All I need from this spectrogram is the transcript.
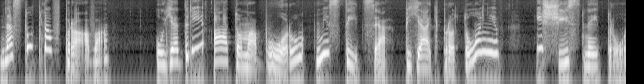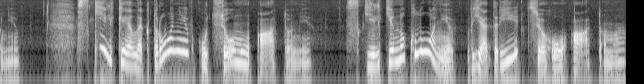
Наступна вправа. У ядрі атома бору міститься 5 протонів і 6 нейтронів. Скільки електронів у цьому атомі? Скільки нуклонів в ядрі цього атома?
